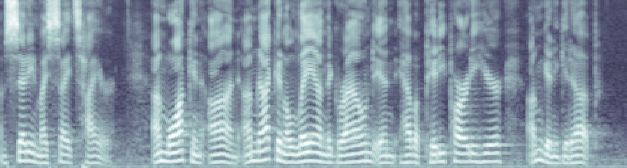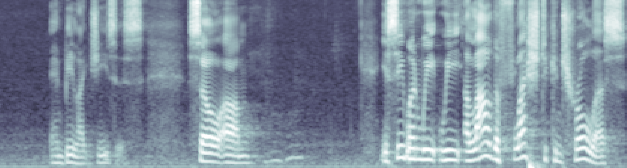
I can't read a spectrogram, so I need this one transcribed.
I'm setting my sights higher. I'm walking on. I'm not going to lay on the ground and have a pity party here. I'm going to get up and be like Jesus. So, um, you see, when we, we allow the flesh to control us,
